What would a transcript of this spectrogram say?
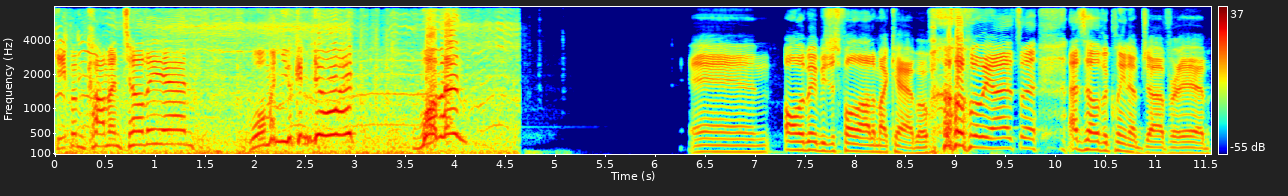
Keep them coming till the end. Woman, you can do it! Woman! And all the babies just fall out of my cab. Hopefully, that's a that's a hell of a cleanup job for him.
